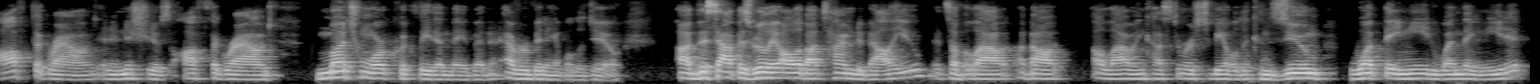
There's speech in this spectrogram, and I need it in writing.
off the ground and initiatives off the ground much more quickly than they've been ever been able to do. Uh, this app is really all about time to value. It's about, about allowing customers to be able to consume what they need when they need it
